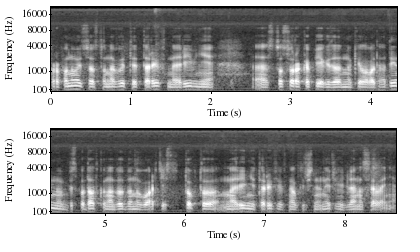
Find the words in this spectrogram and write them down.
Пропонується встановити тариф на рівні 140 копійок за 1 кВт годину без податку на додану вартість, тобто на рівні тарифів на електричну енергію для населення.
